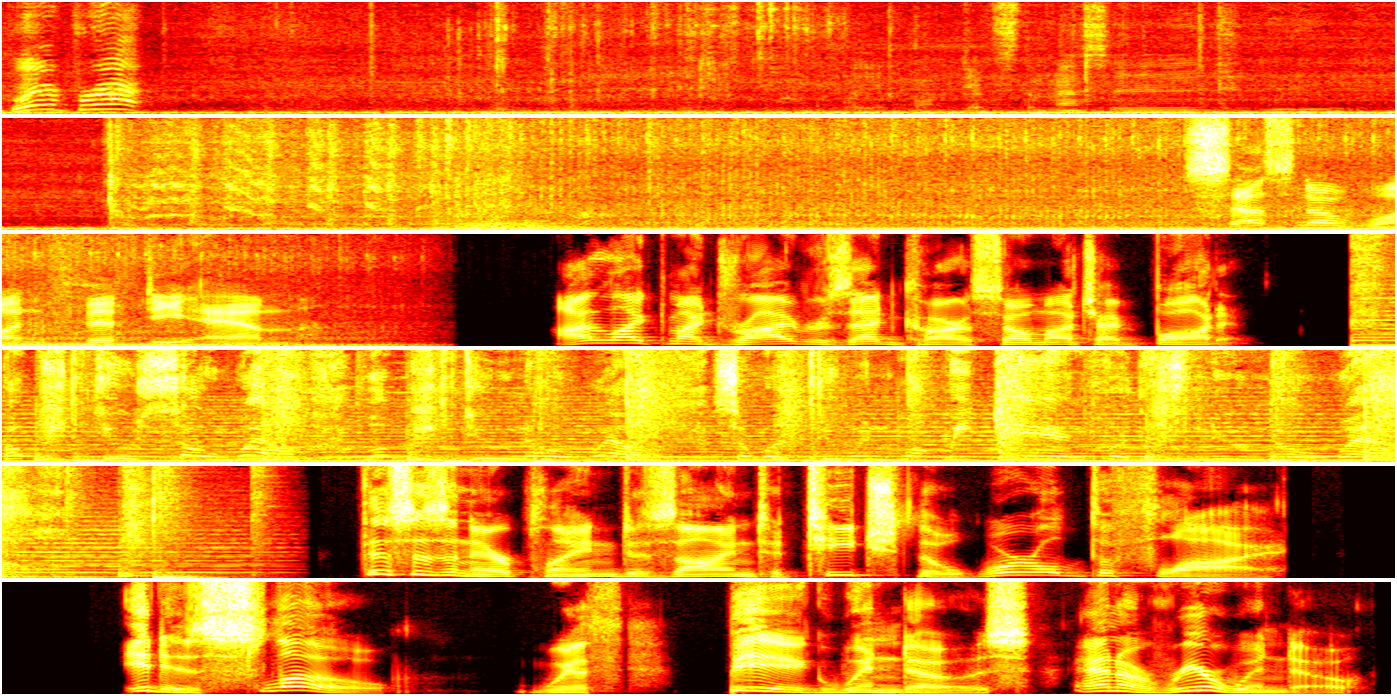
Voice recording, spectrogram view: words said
Clear prop. Hopefully gets the message. Cessna 150M. I liked my driver's ed car so much I bought it. But we do so well what we do know well, so we're doing what we can for this new Noel. This is an airplane designed to teach the world to fly. It is slow, with big windows and a rear window,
